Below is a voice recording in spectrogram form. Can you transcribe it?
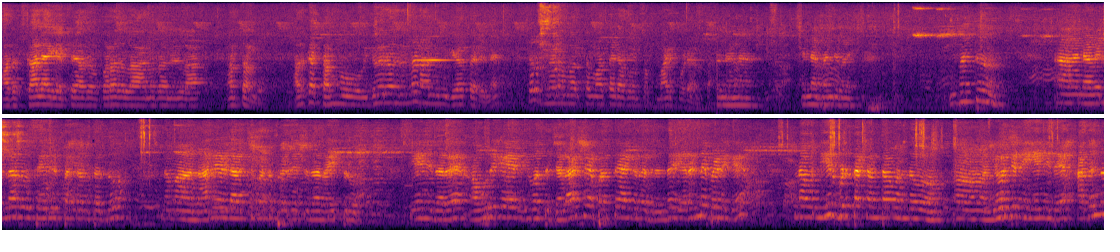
ಅದ್ರ ಖಾಲಿ ಆಗೈತೆ ಅದು ಬರೋದಿಲ್ಲ ಅನುದಾನ ಇಲ್ಲ ಅಂತಂದು ಅದಕ್ಕೆ ತಮ್ಮ ಇದು ಇರೋದ್ರಿಂದ ನಾನು ನಿಮ್ಗೆ ಹೇಳ್ತಾ ಇದ್ದೀನಿ. ಸ್ವಲ್ಪ ಮೇಡಮ್ ಅರ್ಥ ಮಾತಾಡಿ ಅದೊಂದು ಸ್ವಲ್ಪ ಮಾಡಿಕೊಡಿ ಅಂತ. ನನ್ನ ಎಲ್ಲ ಬಂಧುಗಳು. ಇವತ್ತು ನಾವೆಲ್ಲರೂ ಸೇರಿರ್ತಕ್ಕಂಥದ್ದು ನಮ್ಮ ನಾರೇಹಳ್ಳ ಅಚ್ಚುಕಟ್ಟು ಪ್ರದೇಶದ ರೈತರು ಏನಿದ್ದಾರೆ, ಅವರಿಗೆ ಇವತ್ತು ಜಲಾಶಯ ಭರ್ತಿ ಆಗಿರೋದ್ರಿಂದ ಎರಡನೇ ಬೆಳೆಗೆ ನಾವು ನೀರು ಬಿಡ್ತಕ್ಕಂಥ ಒಂದು ಯೋಜನೆ ಏನಿದೆ, ಅದನ್ನು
